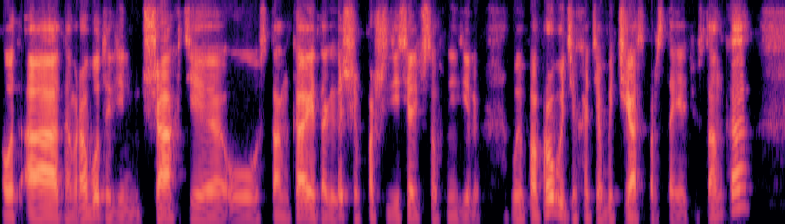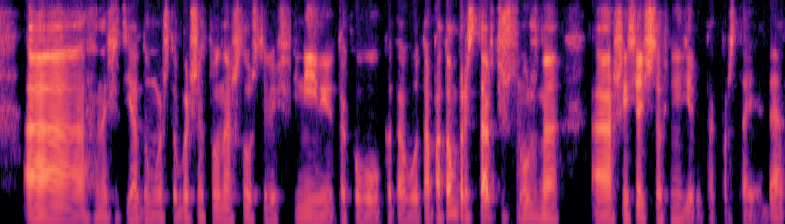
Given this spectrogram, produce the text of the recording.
вот, а там работать где-нибудь в шахте, у станка и так дальше по 60 часов в неделю. Вы попробуйте хотя бы час простоять у станка, а, значит, я думаю, что большинство наших слушателей не имеют такого опыта. Вот. А потом представьте, что нужно 60 а, часов в неделю так простоять. Да?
